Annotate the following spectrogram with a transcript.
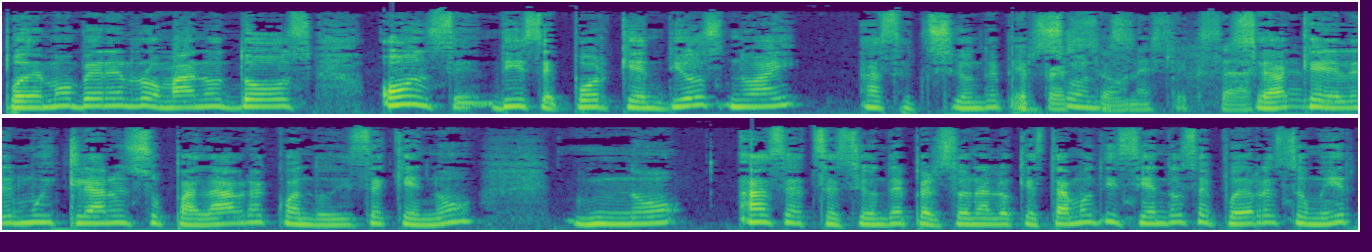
Podemos ver en Romanos 2, 11, dice, porque en Dios no hay acepción de De personas. o sea que él es muy claro en su palabra cuando dice que no, no hace excepción de personas. Lo que estamos diciendo se puede resumir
